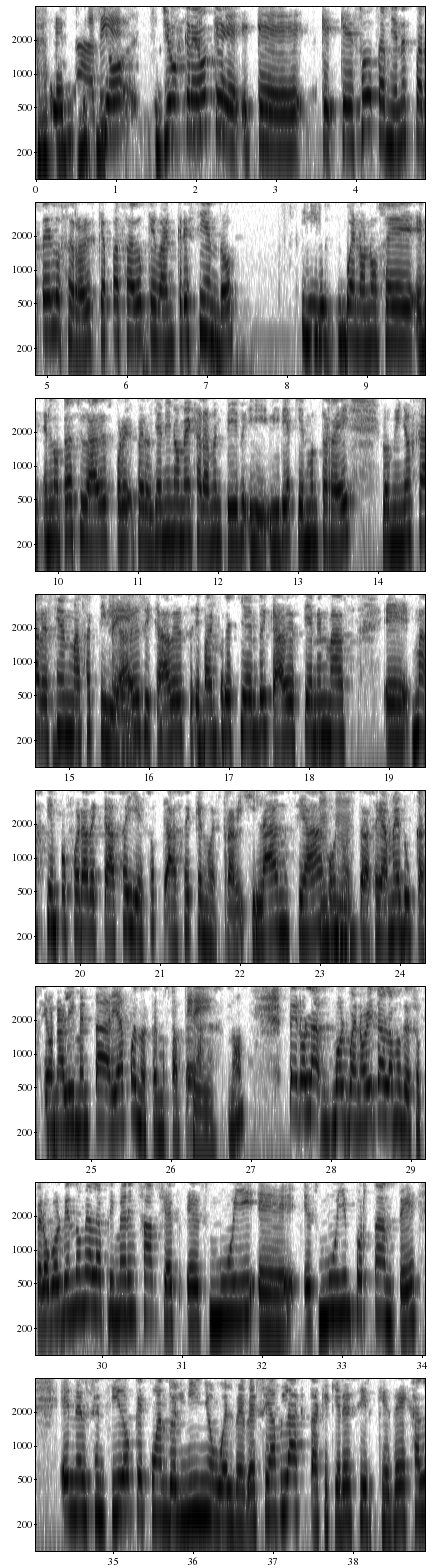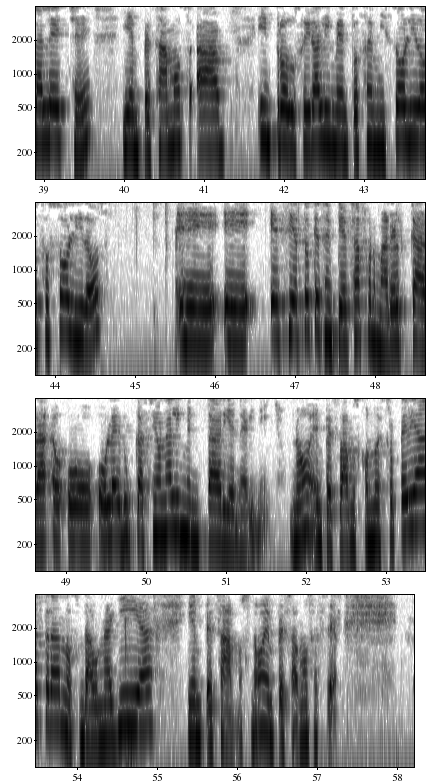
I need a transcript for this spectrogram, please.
yo, yo creo que, que, que, que, eso también es parte de los errores que ha pasado que van creciendo y bueno, no sé, en, en otras ciudades, pero Jenny no me dejará mentir y vive aquí en Monterrey, los niños cada vez tienen más actividades y cada vez van creciendo y cada vez tienen más, eh, más tiempo fuera de casa y eso hace que nuestra vigilancia o nuestra, se llama educación alimentaria, pues no estemos tan pegadas, ¿no? Pero la, bueno, ahorita hablamos de eso, pero volviéndome a la primera infancia, es, es muy, eh, es muy importante en el sentido que cuando el niño o el bebé se ablacta, que quiere decir decir que deja la leche y empezamos a introducir alimentos semisólidos o sólidos, eh, eh, es cierto que se empieza a formar el cara o, la educación alimentaria en el niño, ¿no? Empezamos con nuestro pediatra, nos da una guía y empezamos, ¿no? Empezamos a hacer.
